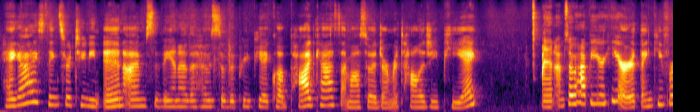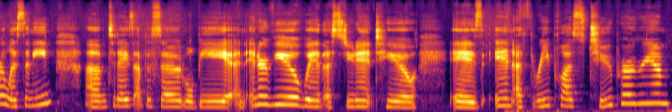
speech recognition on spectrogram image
Hey guys, thanks for tuning in. I'm Savannah, the host of the Pre PA Club podcast. I'm also a dermatology PA. And I'm so happy you're here. Thank you for listening. Um, today's episode will be an interview with a student who is in a 3 plus 2 program.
